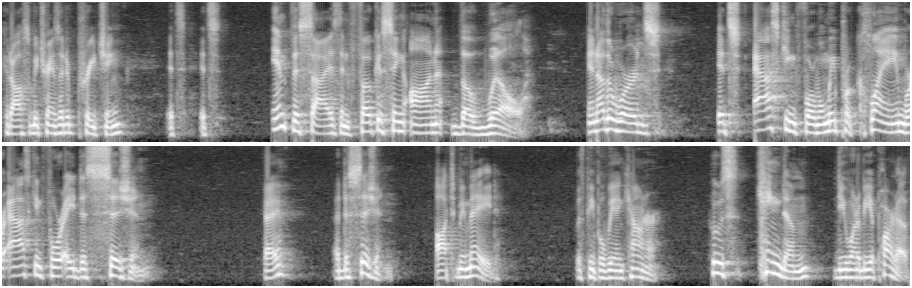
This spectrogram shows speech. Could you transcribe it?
could also be translated preaching. It's, it's emphasized in focusing on the will. In other words, it's asking for, when we proclaim, we're asking for a decision. Okay? A decision ought to be made with people we encounter. Whose kingdom do you want to be a part of?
